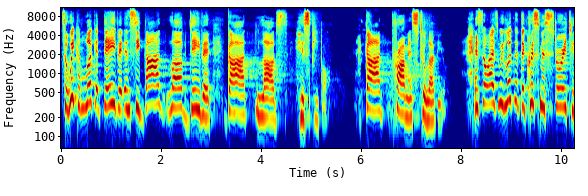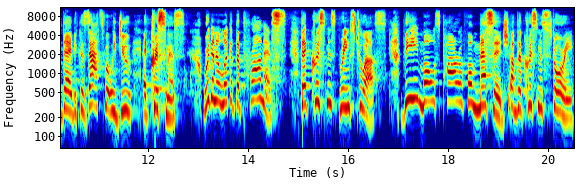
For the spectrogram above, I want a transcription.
So we can look at David and see God loved David. God loves his people. God promised to love you. And so as we look at the Christmas story today, because that's what we do at Christmas, we're going to look at the promise that Christmas brings to us. The most powerful message of the Christmas story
